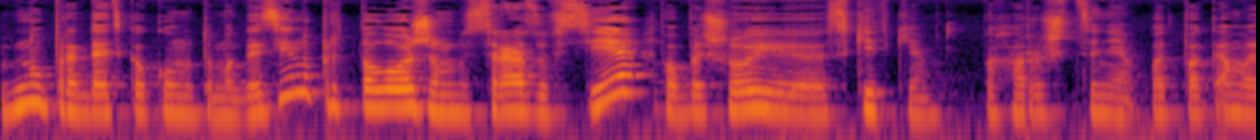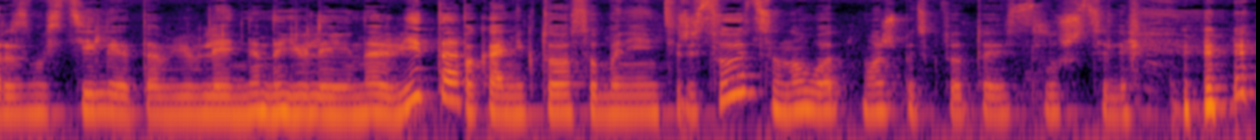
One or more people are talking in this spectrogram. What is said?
ну, продать какому-то магазину, предположим, сразу все по большой э, скидке, по хорошей цене. Вот пока мы разместили это объявление на Юле и на Авито, пока никто особо не интересуется, ну вот, может быть, кто-то из слушателей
